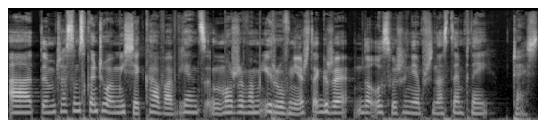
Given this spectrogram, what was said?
A tymczasem skończyła mi się kawa, więc może Wam i również, także do usłyszenia przy następnej. Cześć!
